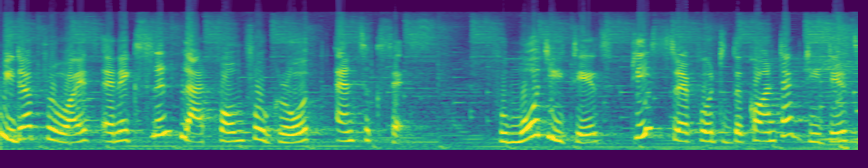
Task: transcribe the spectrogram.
Media provides an excellent platform for growth and success. For more details, please refer to the contact details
